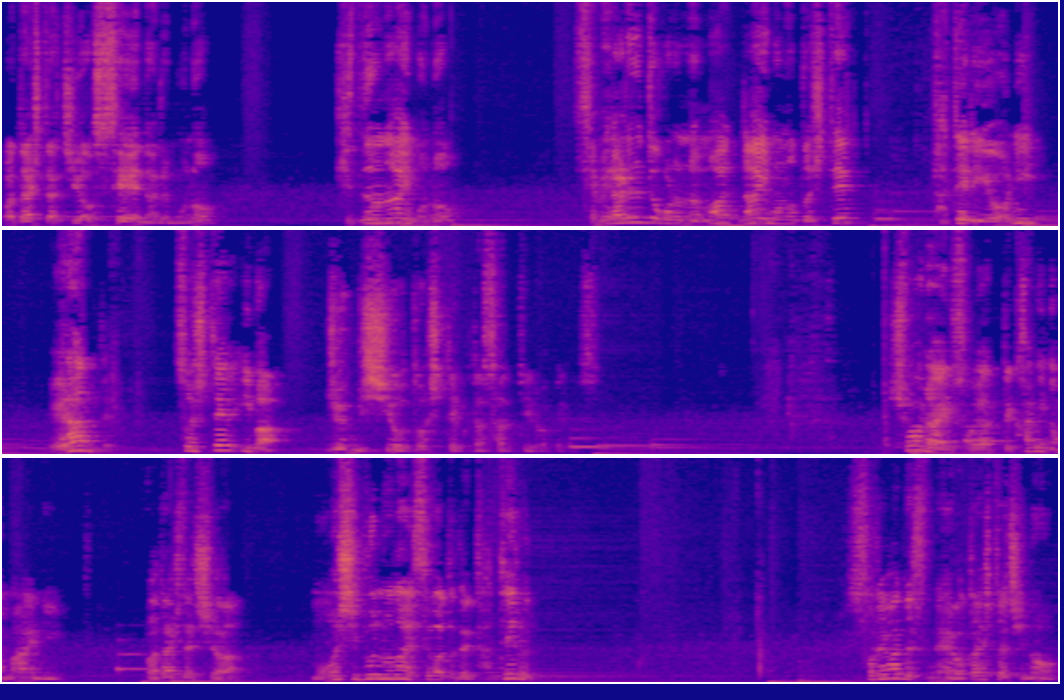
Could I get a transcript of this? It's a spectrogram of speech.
私たちを聖なるもの傷のないもの責められるところのないものとして立てるように選んでそして今準備しようとしてくださっているわけです。将来そうやって神の前に私たちは申し分のない姿で立てる。それはですね私たちの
